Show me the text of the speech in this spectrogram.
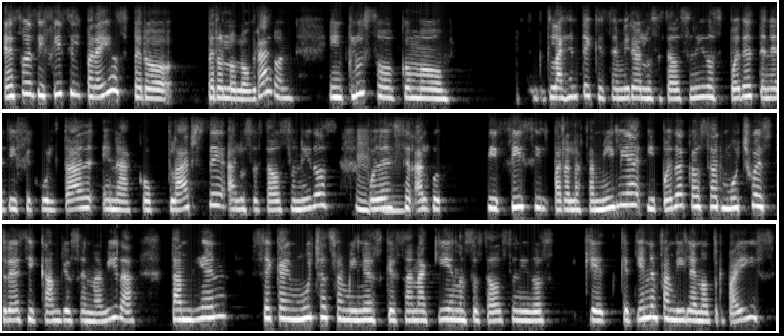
eso es difícil para ellos, pero, pero lo lograron. Incluso como la gente que se mira a los Estados Unidos puede tener dificultad en acoplarse a los Estados Unidos, puede ser algo difícil para la familia y puede causar mucho estrés y cambios en la vida. También sé que hay muchas familias que están aquí en los Estados Unidos que, que tienen familia en otro país.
